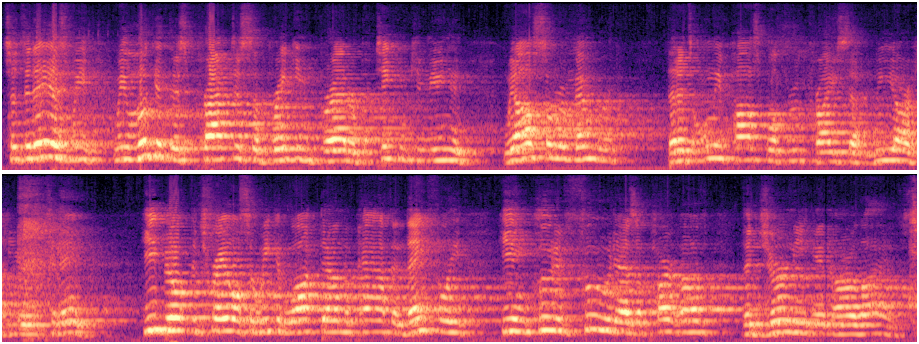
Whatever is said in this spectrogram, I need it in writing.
So today, as we, we look at this practice of breaking bread or partaking communion, we also remember that it's only possible through Christ that we are here today. He built the trail so we could walk down the path, and thankfully, He included food as a part of the journey in our lives.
